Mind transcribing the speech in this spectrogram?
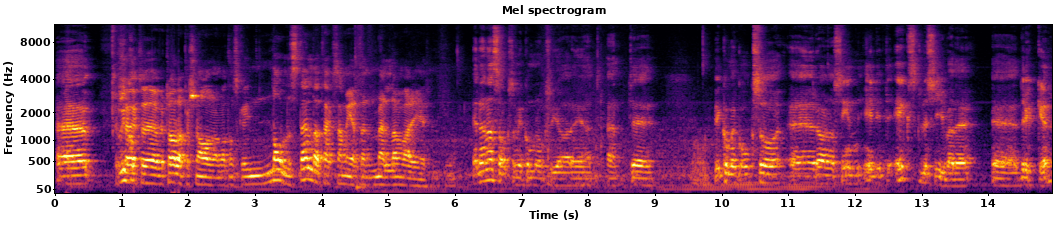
Eh, vi kom, försökte övertala personalen om att de ska nollställa taxametern mellan varje. en annan sak som vi kommer också göra är att, att eh, vi kommer också eh, röra oss in i lite exklusivare eh, drycker.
